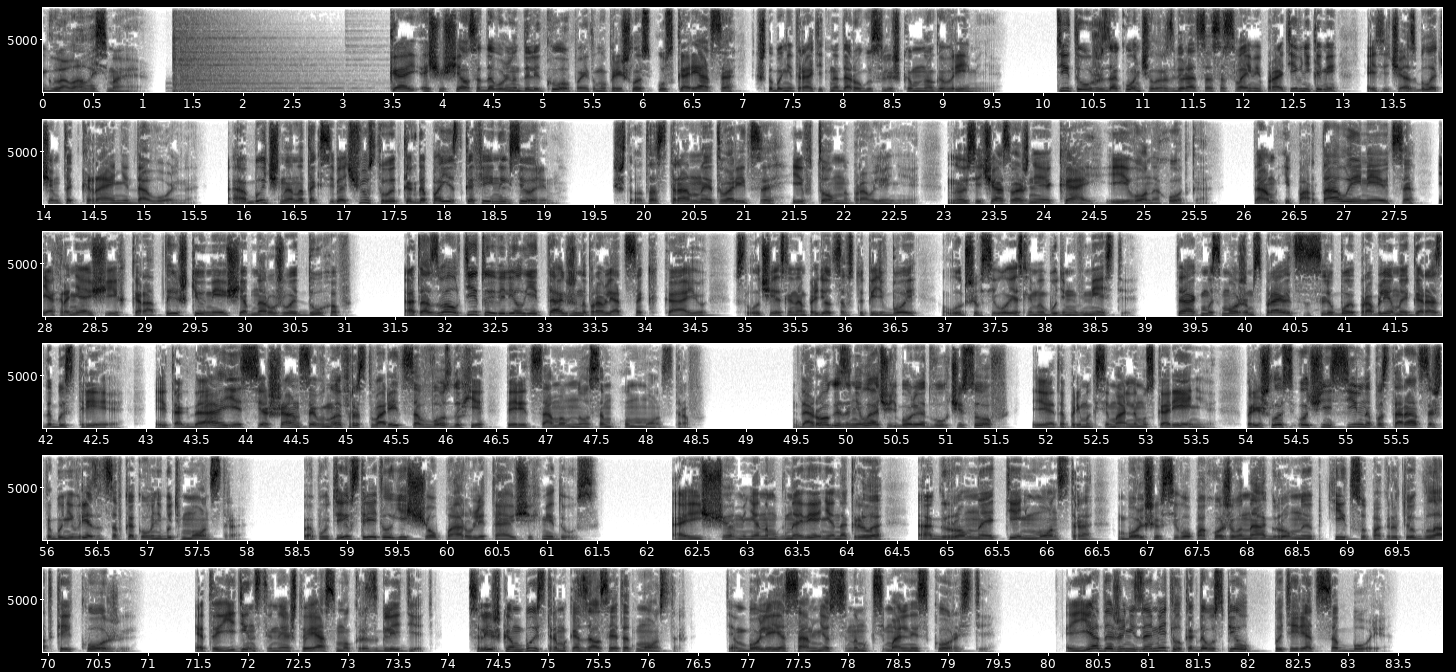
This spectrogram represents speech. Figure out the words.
Глава восьмая. Кай ощущался довольно далеко, поэтому пришлось ускоряться, чтобы не тратить на дорогу слишком много времени. Тита уже закончила разбираться со своими противниками и сейчас была чем-то крайне довольна. Обычно она так себя чувствует, когда поест кофейных зерен. Что-то странное творится и в том направлении. Но сейчас важнее Кай и его находка. Там и порталы имеются, и охраняющие их коротышки, умеющие обнаруживать духов. Отозвал Титу и велел ей также направляться к Каю. В случае, если нам придется вступить в бой, лучше всего, если мы будем вместе. Так мы сможем справиться с любой проблемой гораздо быстрее. И тогда есть все шансы вновь раствориться в воздухе перед самым носом у монстров. Дорога заняла чуть более двух часов, и это при максимальном ускорении. Пришлось очень сильно постараться, чтобы не врезаться в какого-нибудь монстра. По пути встретил еще пару летающих медуз. А еще меня на мгновение накрыла огромная тень монстра, больше всего похожего на огромную птицу, покрытую гладкой кожей. Это единственное, что я смог разглядеть. Слишком быстрым оказался этот монстр. Тем более я сам несся на максимальной скорости. Я даже не заметил, когда успел потеряться Боре.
